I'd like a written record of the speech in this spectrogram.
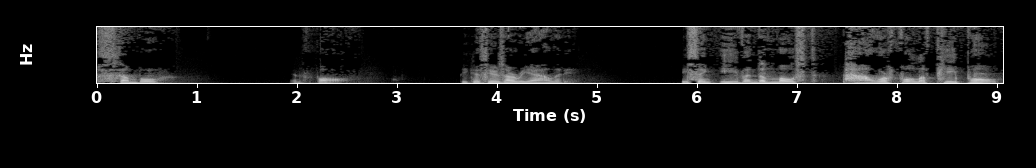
stumble and fall. Because here's our reality. He's saying, even the most powerful of people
